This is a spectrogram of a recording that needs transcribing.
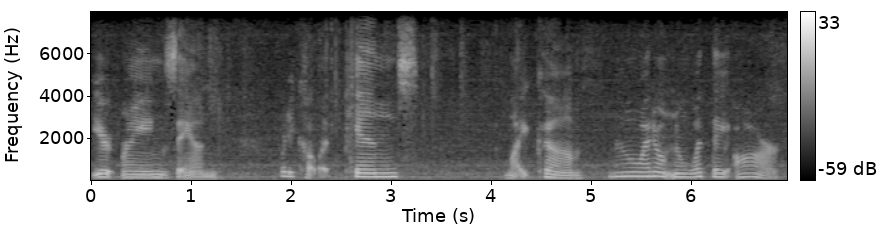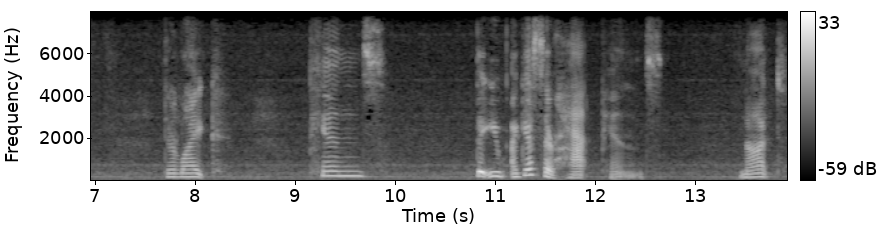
earrings and, what do you call it, pins. Like, um, no, I don't know what they are. They're like pins that you, I guess they're hat pins. Not,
